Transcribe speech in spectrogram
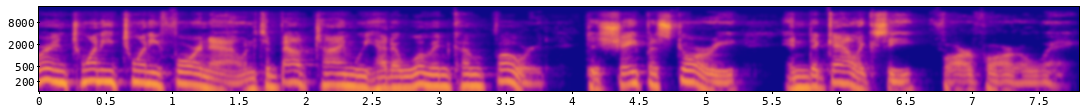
we're in 2024 now, and it's about time we had a woman come forward to shape a story in the galaxy far, far away.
